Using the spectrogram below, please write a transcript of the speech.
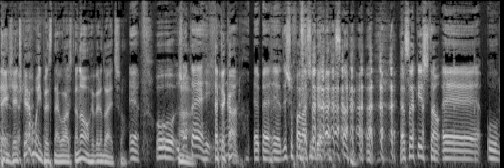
Tem gente que é ruim pra esse negócio, não, é não reverendo Edson? É, o JR. É pecado? uma- é- é- é, deixa eu falar sobre essa, essa questão. É, o,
